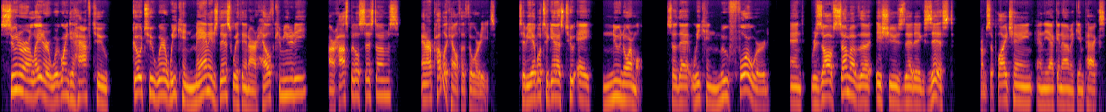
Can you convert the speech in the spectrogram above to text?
Sooner or later, we're going to have to go to where we can manage this within our health community, our hospital systems, and our public health authorities to be able to get us to a new normal so that we can move forward and resolve some of the issues that exist from supply chain and the economic impacts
